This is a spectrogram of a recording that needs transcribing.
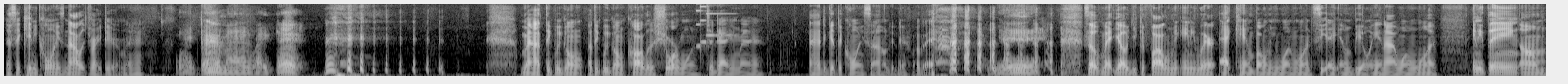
That's a Kenny Coins knowledge right there, man. Right there, man. Right there. man, I think we gon' I think we're gonna call it a short one today, man. I had to get the coin sound in there. My bad. Yeah. So, man, yo, you can follow me anywhere at Camboni11, C A M B O N I 1 1. Anything, um,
